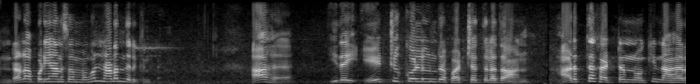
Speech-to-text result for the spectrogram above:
என்றால் அப்படியான சம்பவங்கள் நடந்திருக்கின்றன. ஆக இதை ஏற்றுக்கொள்ளுகின்ற பட்சத்தில் தான் அடுத்த கட்டம் நோக்கி நகர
